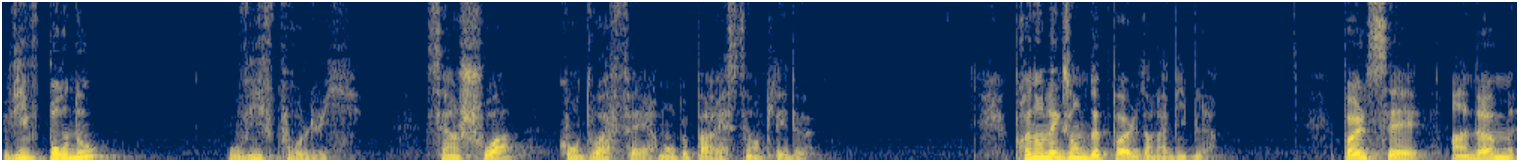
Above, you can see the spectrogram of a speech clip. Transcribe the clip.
Vivre pour nous ou vivre pour lui. C'est un choix qu'on doit faire, mais on ne peut pas rester entre les deux. Prenons l'exemple de Paul dans la Bible. Paul, c'est un homme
